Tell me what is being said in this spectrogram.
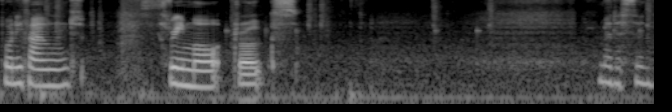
I've only found three more drugs. Medicine.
